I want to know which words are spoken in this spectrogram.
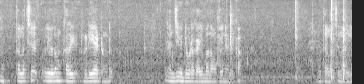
ഉം, തിളച്ച് ഒരുവിധം കറി റെഡിയായിട്ടുണ്ട് ഒരു അഞ്ച് മിനിറ്റ് കൂടെ കഴിയുമ്പോൾ നമുക്ക് ഇതിനെ എടുക്കാം തിളച്ച് നല്ല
